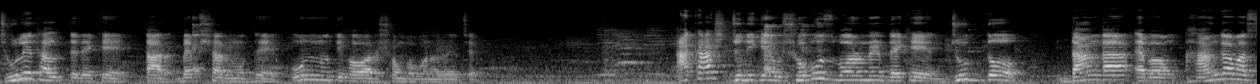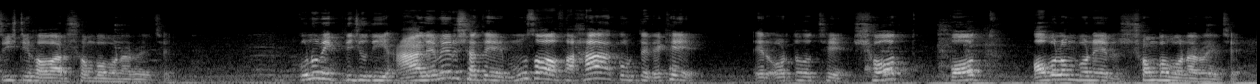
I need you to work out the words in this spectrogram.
ঝুলে থালতে দেখে, তার ব্যবসার মধ্যে উন্নতি হওয়ার সম্ভাবনা রয়েছে। আকাশ যদি কেউ সবুজ বর্ণের দেখে, যুদ্ধ দাঙ্গা এবং হাঙ্গামা সৃষ্টি হওয়ার সম্ভাবনা রয়েছে। কোনো ব্যক্তি যদি আলেমের সাথে মুসাফাহা করতে দেখে, এর অর্থ হচ্ছে সৎ পথ অবলম্বনের সম্ভাবনা রয়েছে।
